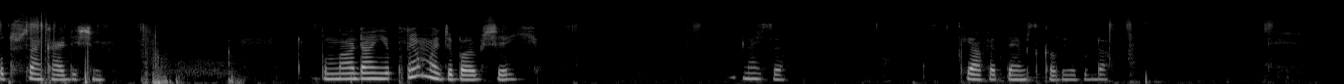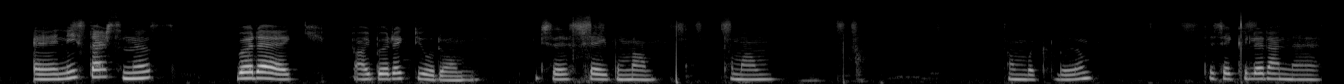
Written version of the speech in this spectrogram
Otur sen kardeşim. Bunlardan yapılıyor mu acaba bir şey? Neyse. Kıyafetlerimiz kalıyor burada. Ee, ne istersiniz? Börek. Ay börek diyorum. İşte şey bundan. Tamam. Tamam bakalım. Teşekkürler anne.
